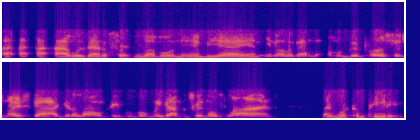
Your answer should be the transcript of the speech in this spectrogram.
I, I, I was at a certain level in the NBA, and you know, like I'm I'm a good person, nice guy, get along with people. But we got between those lines, like we're competing,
